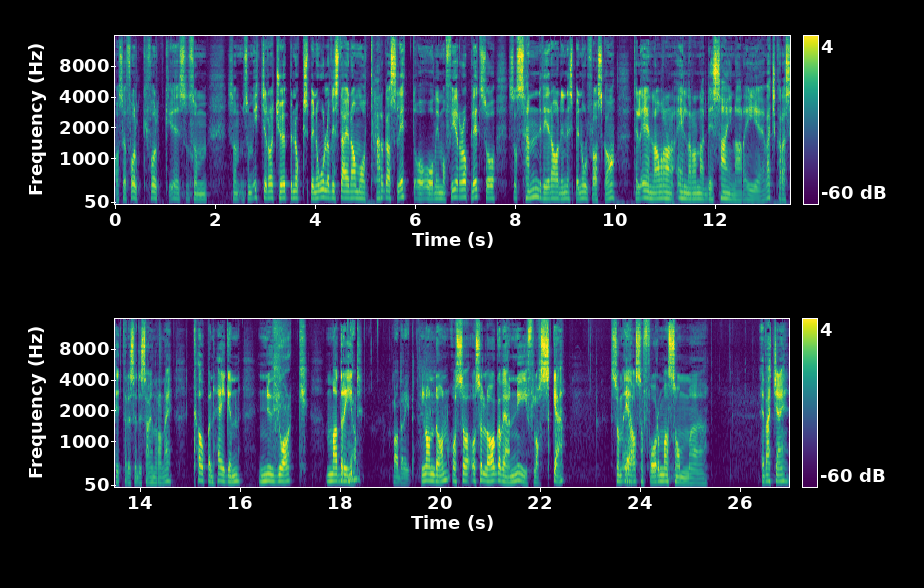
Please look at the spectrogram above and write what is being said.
Altså folk, folk eh, som, som, som ikke da kjøper nok Spenol, og hvis de da må terges litt, og, og vi må fyre opp litt, så, så sender vi da denne Spenolflaska til en eller annen, en eller annen designer i Jeg vet ikke hva de sitter, disse designerne. Copenhagen, New York, Madrid. Ja. Madrid. London, og så, og så lager vi en ny flaske som er Ja. altså forma som eh, Jeg vet ikke,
